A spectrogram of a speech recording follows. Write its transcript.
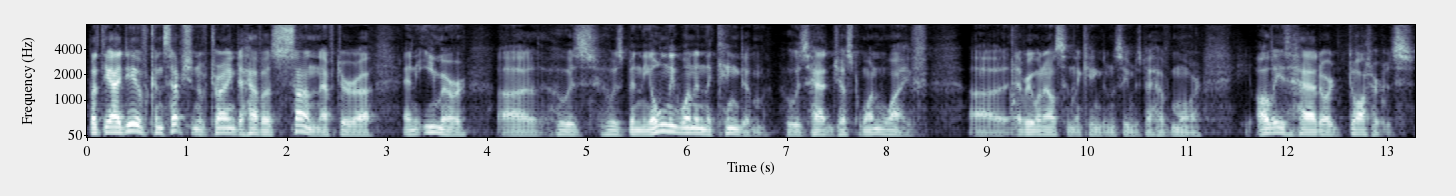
But the idea of conception of trying to have a son after uh, an emir uh, who, is, who has been the only one in the kingdom who has had just one wife, uh, everyone else in the kingdom seems to have more. He, all he's had are daughters,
